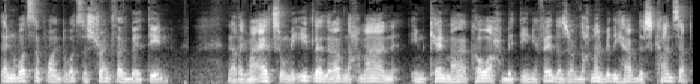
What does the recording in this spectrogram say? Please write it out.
Then what's the point? What's the strength of betin? My ex umiitle Rav Nachman imken ma'akoach betin yafed. Does Rav Nachman really have this concept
